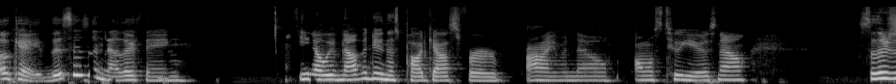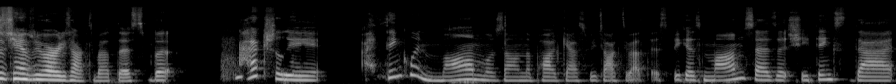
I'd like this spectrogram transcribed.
Okay, this is another thing. You know, we've now been doing this podcast for, I don't even know, almost two years now. So there's a chance we've already talked about this. But actually, I think when mom was on the podcast, we talked about this because mom says that she thinks that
